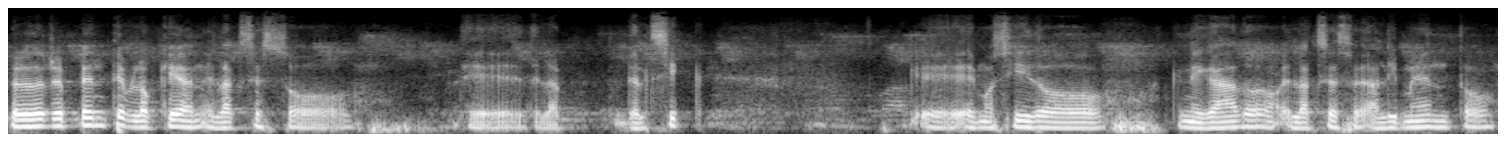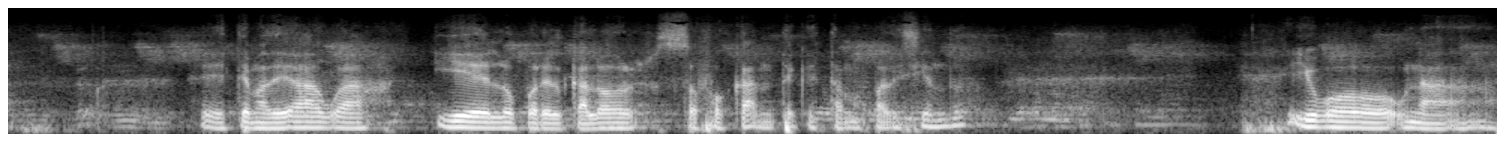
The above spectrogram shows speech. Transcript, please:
pero de repente bloquean el acceso del SIC. Eh, hemos sido negado el acceso a alimento, eh, tema de agua, hielo por el calor sofocante que estamos padeciendo. Y hubo una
